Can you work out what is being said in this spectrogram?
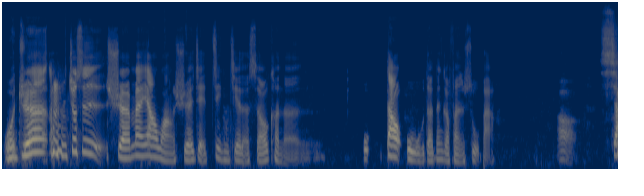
我觉得 就是学妹要往学姐进阶的时候，可能五到五的那个分数吧。哦，想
